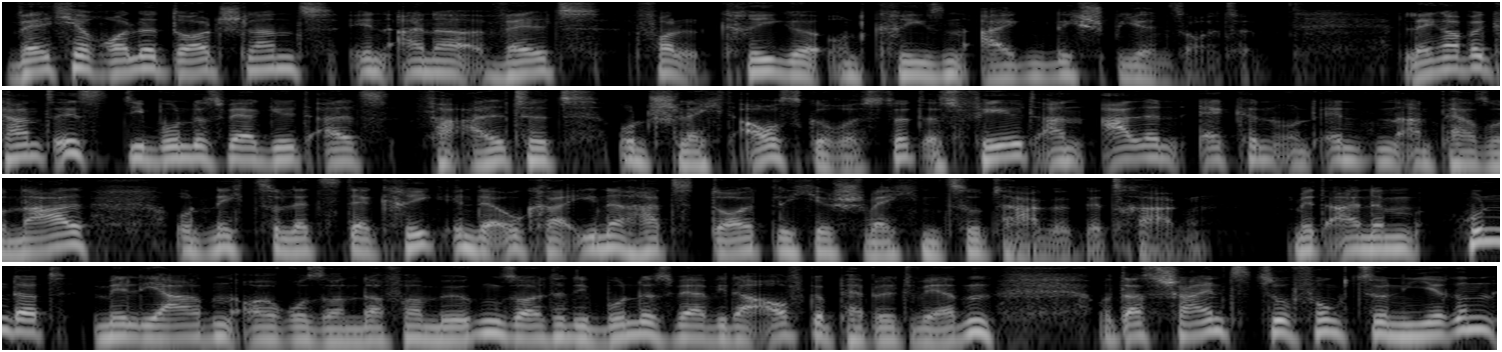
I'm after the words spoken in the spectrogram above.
welche Rolle Deutschland in einer Welt voll Kriege und Krisen eigentlich spielen sollte. Länger bekannt ist, die Bundeswehr gilt als veraltet und schlecht ausgerüstet. Es fehlt an allen Ecken und Enden an Personal und nicht zuletzt der Krieg in der Ukraine hat deutliche Schwächen zutage getragen. Mit einem 100 Milliarden Euro Sondervermögen sollte die Bundeswehr wieder aufgepäppelt werden. Und das scheint zu funktionieren,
